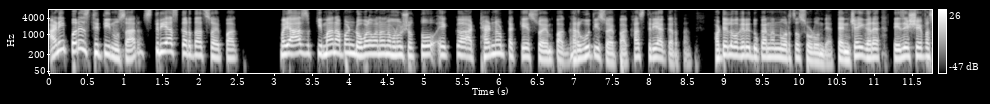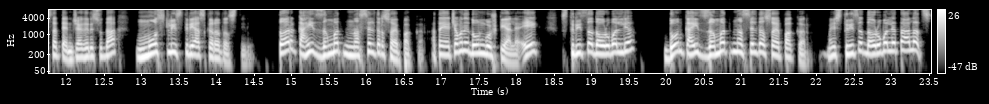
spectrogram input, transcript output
आणि परिस्थितीनुसार स्त्रियाच करतात स्वयंपाक. म्हणजे आज किमान आपण ढोबळवानानं म्हणू शकतो एक अठ्ठ्याण्णव टक्के स्वयंपाक घरगुती स्वयंपाक हा स्त्रिया करतात. हॉटेल वगैरे दुकानांवरचं सोडून द्या. त्यांच्याही घरात ते जे शेफ असतात त्यांच्या घरी सुद्धा मोस्टली स्त्रियाच करत असतील. तर काही जमत नसेल तर स्वयंपाक कर. आता याच्यामध्ये दोन गोष्टी आल्या. एक स्त्रीचं दौर्बल्य. दोन काही जमत नसेल तर स्वयंपाक कर. म्हणजे स्त्रीचं दौर्बल्य तर आलंच.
